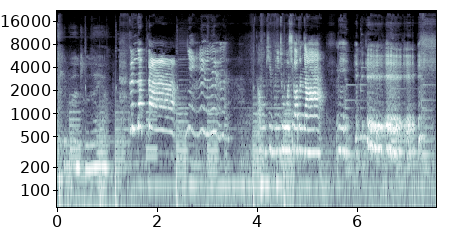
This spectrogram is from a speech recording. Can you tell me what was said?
기분은 좋네요. 끝났다! 너무 기분이 좋으시거든요.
